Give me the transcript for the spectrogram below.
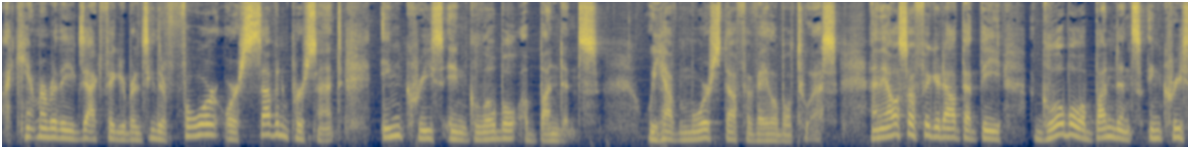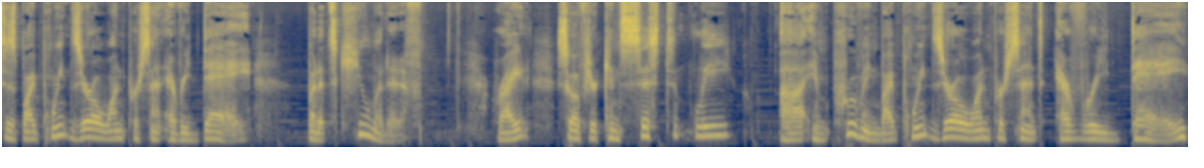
I can't remember the exact figure, but it's either 4 or 7% increase in global abundance. We have more stuff available to us. And they also figured out that the global abundance increases by 0.01% every day, but it's cumulative, right? So if you're consistently uh, improving by 0.01% every day,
